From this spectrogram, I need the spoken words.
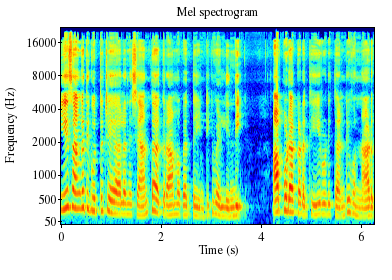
ఈ సంగతి గుర్తు చేయాలని శాంత గ్రామ పెద్ద ఇంటికి వెళ్ళింది. అప్పుడు అక్కడ ధీరుడి తండ్రి ఉన్నాడు.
